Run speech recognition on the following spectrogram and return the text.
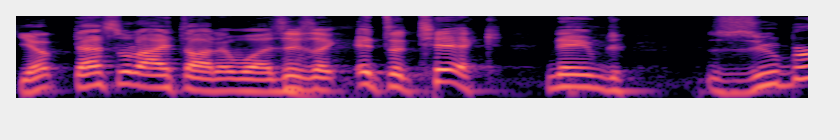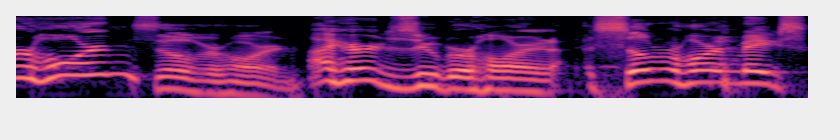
yep. That's what I thought it was. It's like it's a tick named Zuberhorn. Silverhorn. I heard Zuberhorn. Silverhorn makes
